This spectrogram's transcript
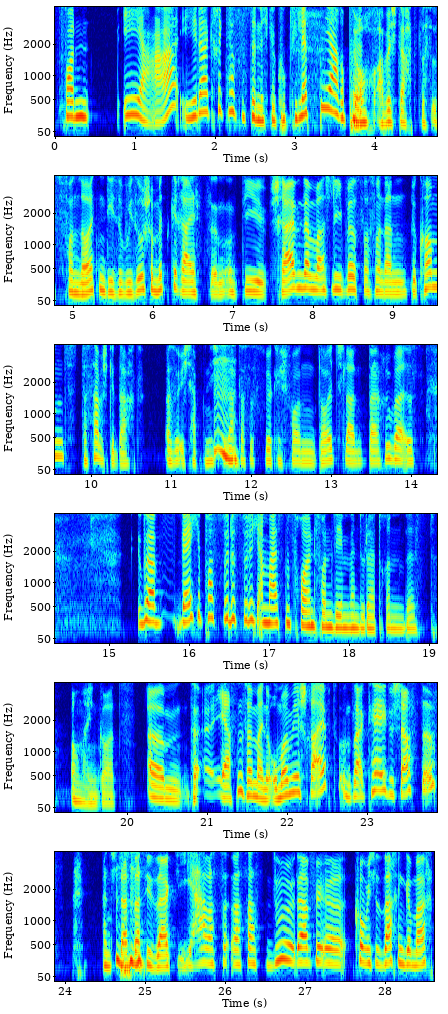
Von ja, jeder kriegt, hast du es denn nicht geguckt? Die letzten Jahre, Prinz. Doch, aber ich dachte, das ist von Leuten, die sowieso schon mitgereist sind und die schreiben dann was Liebes, was man dann bekommt. Das habe ich gedacht. Also ich habe nicht hm. gedacht, dass es wirklich von Deutschland darüber ist. Über welche Post würdest du dich am meisten freuen von wem, wenn du da drin bist? Oh mein Gott. Ähm, erstens, wenn meine Oma mir schreibt und sagt, hey, du schaffst es. Anstatt dass sie sagt, ja, was, was hast du da für komische Sachen gemacht?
